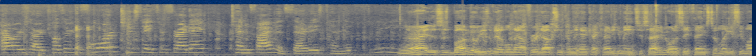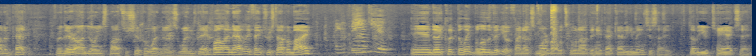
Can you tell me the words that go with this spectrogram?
hours are 12:30 to 4, Tuesday through Friday 10 to 5, and Saturdays 10 to 3. All right, this is Bongo. He's available now for adoption from the Hancock County Humane Society. We want to say thanks to Legacy Lawn and Pet for their ongoing sponsorship of Wet Nose Wednesday. Paula and Natalie, thanks for stopping by. Thank you. Thank you. And uh, click the link below the video to find out some more about what's going on at the Hancock County Humane Society. WKXA.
